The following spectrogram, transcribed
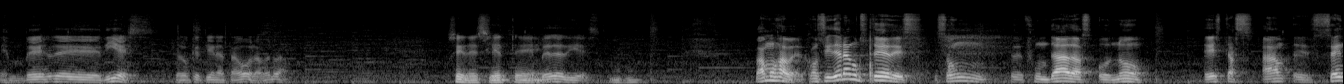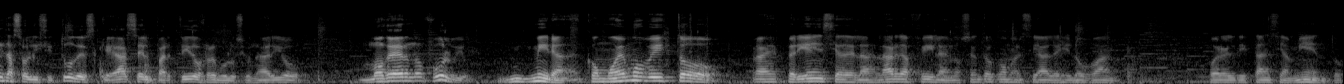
en vez de 10, que es lo que tiene hasta ahora, ¿verdad? Sí, de 7. en vez de 10. Vamos a ver, ¿consideran ustedes, son eh, fundadas o no, estas ah, eh, sendas solicitudes que hace el Partido Revolucionario Moderno, Fulvio? Mira, como hemos visto las experiencias de las largas filas en los centros comerciales y los bancos por el distanciamiento,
